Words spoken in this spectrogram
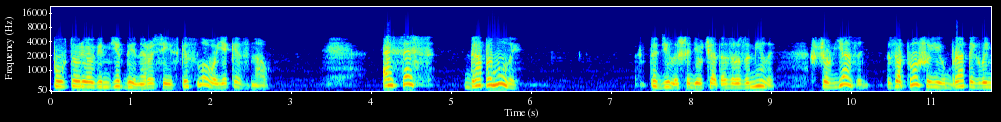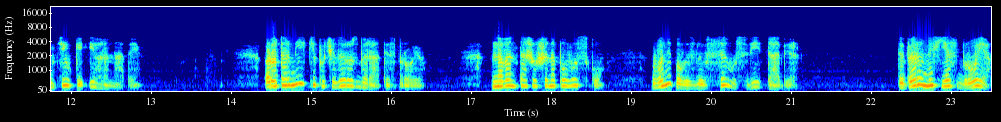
повторював він єдине російське слово, яке знав. СС драпанули. Тоді лише дівчата зрозуміли, що в'язень запрошує їх брати гвинтівки і гранати. Ротармійки почали розбирати зброю. Навантаживши на повозку, вони повезли все у свій табір. Тепер у них є зброя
